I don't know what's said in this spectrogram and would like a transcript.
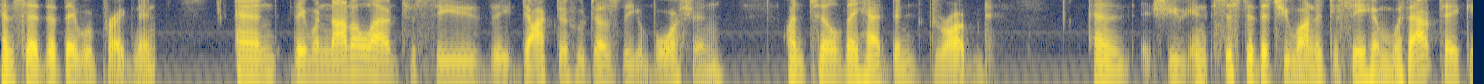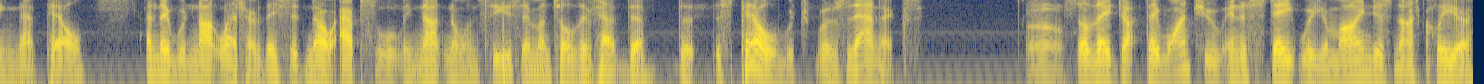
and said that they were pregnant. And they were not allowed to see the doctor who does the abortion until they had been drugged. And she insisted that she wanted to see him without taking that pill, and they would not let her. They said, no, absolutely not. No one sees him until they've had the, the this pill, which was Xanax. Oh. So they do, they want you in a state where your mind is not clear.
